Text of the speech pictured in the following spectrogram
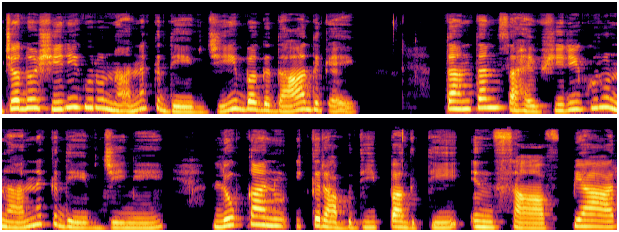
ਜਦੋਂ ਸ੍ਰੀ ਗੁਰੂ ਨਾਨਕ ਦੇਵ ਜੀ ਬਗਦਾਦ ਗਏ ਤਨ ਤਨ ਸਾਹਿਬ ਸ੍ਰੀ ਗੁਰੂ ਨਾਨਕ ਦੇਵ ਜੀ ਨੇ ਲੋਕਾਂ ਨੂੰ ਇੱਕ ਰੱਬ ਦੀ ਭਗਤੀ, ਇਨਸਾਫ, ਪਿਆਰ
